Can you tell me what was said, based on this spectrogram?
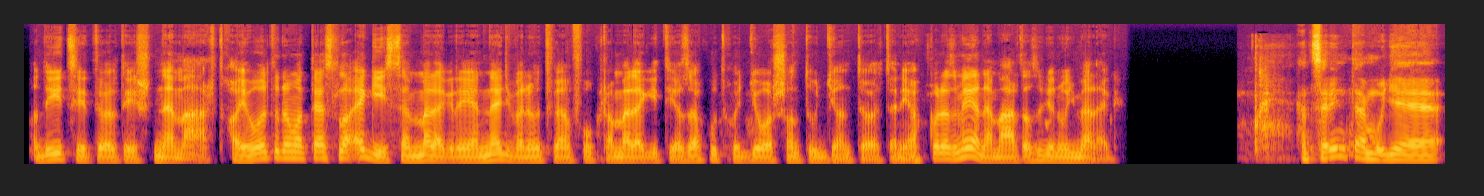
a DC töltés nem árt. Ha jól tudom, a Tesla egészen melegre, ilyen 40-50 fokra melegíti az akut, hogy gyorsan tudjon tölteni. Akkor az miért nem árt, az ugyanúgy meleg? Hát szerintem ugye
